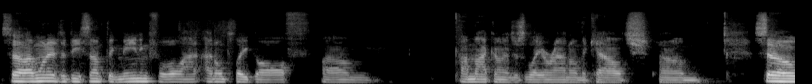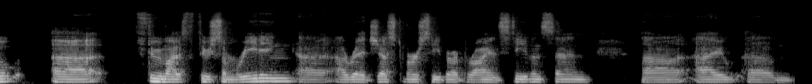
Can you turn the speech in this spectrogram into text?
so i wanted to be something meaningful. I, I don't play golf. Um, i'm not going to just lay around on the couch. Um, so uh, through my through some reading uh, i read just mercy by bryan stevenson uh, I um,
